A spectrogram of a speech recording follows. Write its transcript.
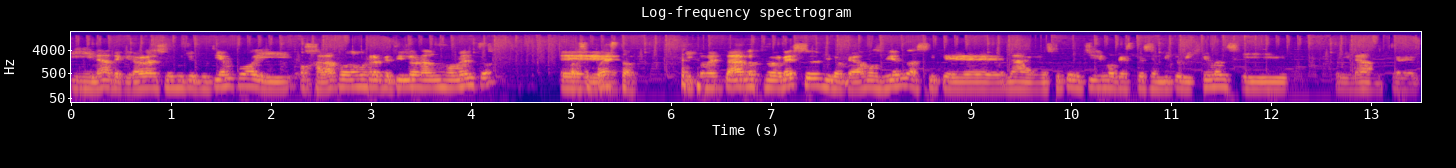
Y nada, te quiero agradecer mucho tu tiempo y ojalá podamos repetirlo en algún momento. Por eh, supuesto. y comentar los progresos y lo que vamos viendo. Así que nada, agradezco muchísimo que estés en B2B Humans y, y nada, te,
